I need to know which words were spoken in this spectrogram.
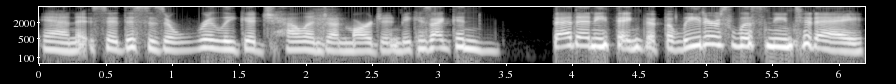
And so this is a really good challenge on margin because I can bet anything that the leaders listening today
